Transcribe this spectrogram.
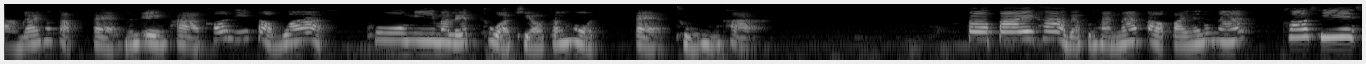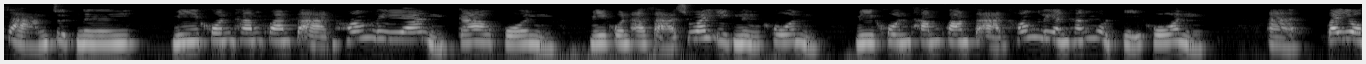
3 ได้เท่ากับ 8 นั่นเองค่ะ ข้อนี้ตอบว่า ครูมีเมล็ดถั่วเขียวทั้งหมด 8 ถุงค่ะ ต่อไปค่ะแบบฝึกหัดหน้าต่อไปนะลูกนะ ข้อที่ 3.1 มีคนทำความสะอาดห้องเรียน 9 คน มีคนอาสาช่วยอีก 1 คน มีคนทำความสะอาดห้องเรียนทั้งหมดกี่คนอ่าประโยค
